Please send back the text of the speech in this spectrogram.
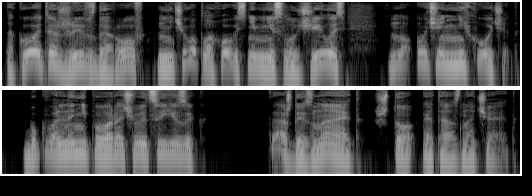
такой-то жив-здоров, ничего плохого с ним не случилось, но очень не хочет, буквально не поворачивается язык. Каждый знает, что это означает.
